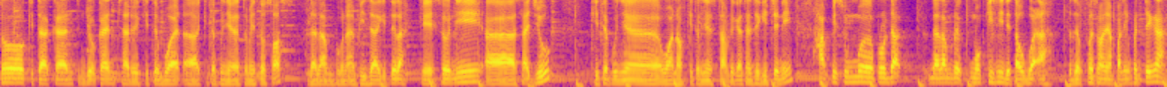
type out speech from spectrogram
So kita akan tunjukkan cara kita buat uh, kita punya tomato sauce dalam penggunaan pizza kita lah. Okay, so ni uh, Saju kita punya one of kita punya staff dekat Central Kitchen ni hampir semua produk dalam Mokis ni dia tahu buat lah The first one yang paling penting lah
